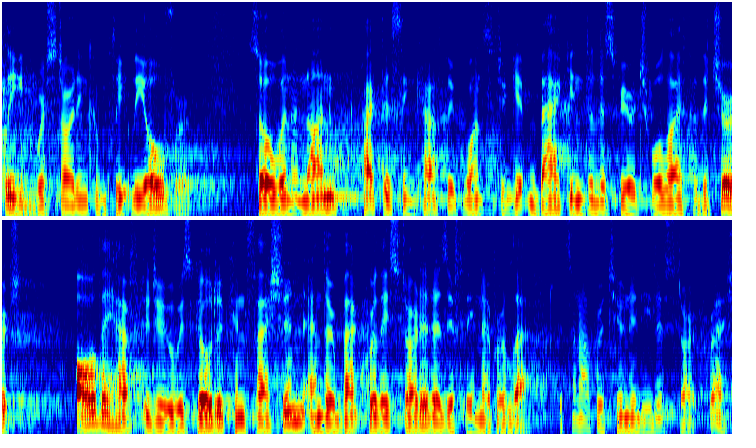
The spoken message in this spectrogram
clean. We're starting completely over. So when a non practicing Catholic wants to get back into the spiritual life of the church, all they have to do is go to confession and they're back where they started as if they never left. It's an opportunity to start fresh.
